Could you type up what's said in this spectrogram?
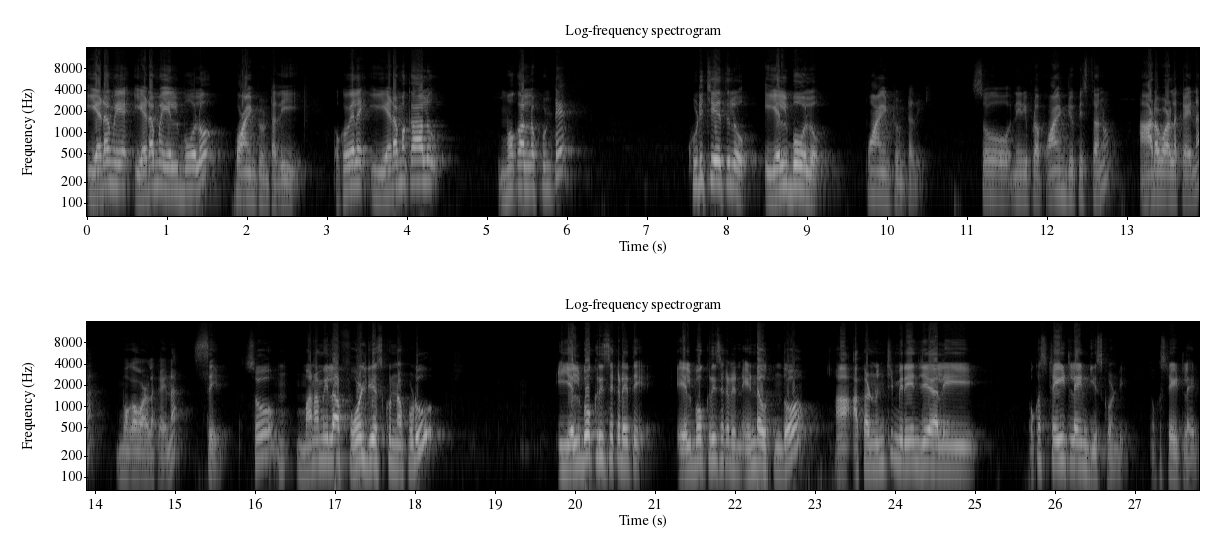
ఎడమ ఎడమ ఎల్బోలో పాయింట్ ఉంటుంది. ఒకవేళ ఈ ఎడమకాలు మోకాలు నొప్పి ఉంటే కుడి చేతిలో ఎల్బోలో పాయింట్ ఉంటుంది. సో నేను ఇప్పుడు ఆ పాయింట్ చూపిస్తాను. ఆడవాళ్ళకైనా మగవాళ్ళకైనా సేమ్. సో మనం ఇలా ఫోల్డ్ చేసుకున్నప్పుడు ఈ ఎల్బో క్రీస్ ఎక్కడైతే ఎల్బో క్రీస్ ఎక్కడ ఎండ్ అవుతుందో అక్కడ నుంచి మీరు ఏం చేయాలి? ఒక స్ట్రైట్ లైన్ గీసుకోండి. ఒక స్ట్రైట్ లైన్.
